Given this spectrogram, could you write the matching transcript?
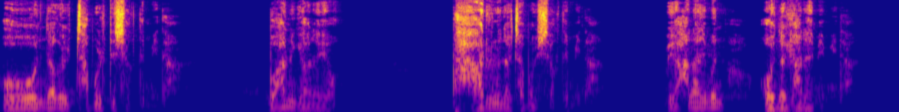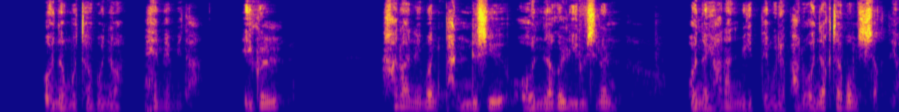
언약을 잡을 때 시작됩니다. 뭐 하는 게 아니에요. 바른 언약 잡으면 시작됩니다. 왜 하나님은 언약이 하나님입니다. 언약 못 잡으냐 헤맵니다. 이걸 하나님은 반드시 언약을 이루시는 언약이 하나님이기 때문에 바로 언약 잡으면 시작돼요.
